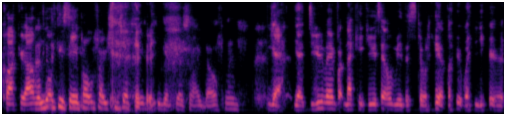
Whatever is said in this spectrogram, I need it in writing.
Quacker. I would And if you say Pulp Fiction's your favourite, you get your slagged off, man. Yeah, yeah. Do you remember, Nicky? Can you tell me the story about when you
